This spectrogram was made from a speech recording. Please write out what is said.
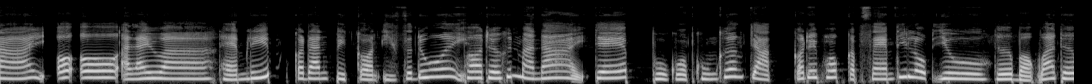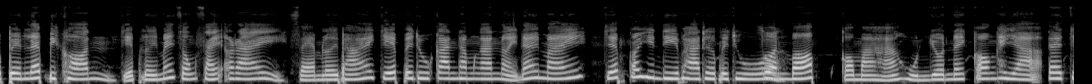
ร้าย โอ้โออะไรวะ แถมลิฟต์ก็ดันปิดก่อนอีกซะด้วย พอเธอขึ้นมาได้ เจฟผู้ควบคุมเครื่องจักรก็ได้พบกับแซมที่หลบอยู่ เธอบอกว่าเธอเป็นแลบบิคอน เจฟเลยไม่สงสัยอะไร แซมเลยพาให้เจฟไปดูการทำงานหน่อยได้ไหม เจฟก็ยินดีพาเธอไปทัวร์ ส่วนบ๊อบก็มาหาหุ่นยนต์ในกองขยะ แต่เจ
